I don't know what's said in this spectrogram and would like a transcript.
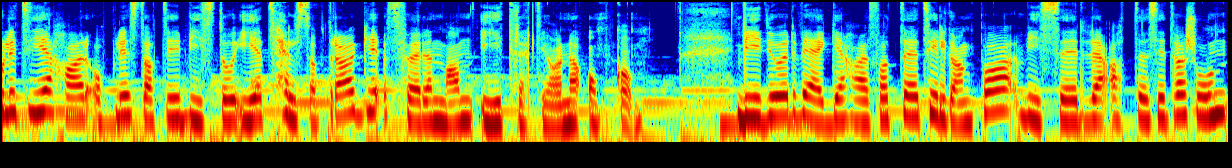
Politiet har opplyst at de bisto i et helseoppdrag før en mann i 30-årene omkom. Videoer VG har fått tilgang på, viser at situasjonen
